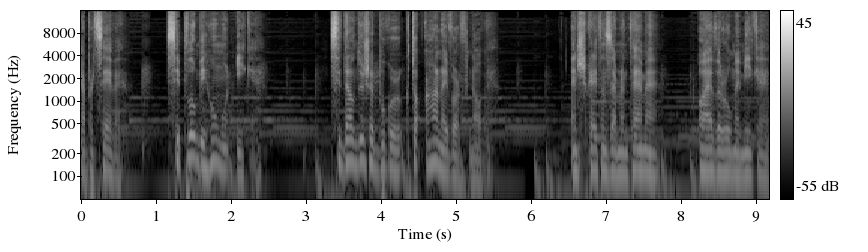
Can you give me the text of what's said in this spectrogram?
ka përceve si pllumb i humun ike. Si dallndyshe e bukur këto ana i vorfnove. E n'shkretën zemrën teme, o e adhurume mike,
